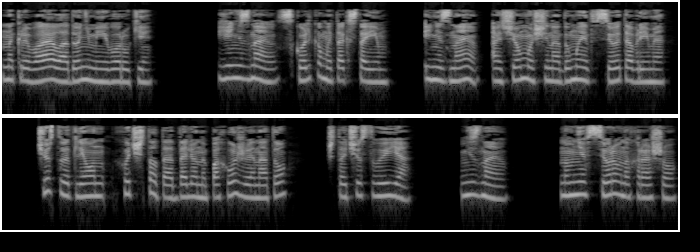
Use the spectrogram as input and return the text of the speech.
накрывая ладонями его руки. Я не знаю, сколько мы так стоим. И не знаю, о чем мужчина думает все это время. Чувствует ли он хоть что-то отдаленно похожее на то, что чувствую я? Не знаю. Но мне все равно хорошо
